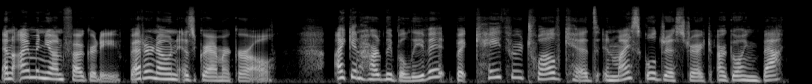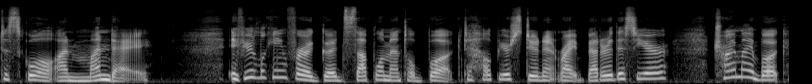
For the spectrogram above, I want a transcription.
And I'm Mignon Fogarty, better known as Grammar Girl. I can hardly believe it, but K through 12 kids in my school district are going back to school on Monday. If you're looking for a good supplemental book to help your student write better this year, try my book,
